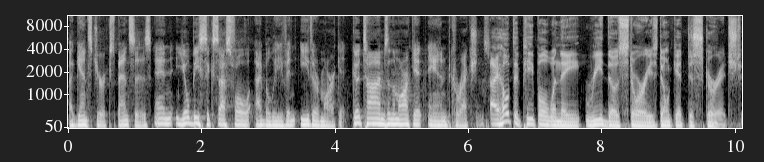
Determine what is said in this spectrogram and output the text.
against your expenses. And you'll be successful, I believe, in either market good times in the market and corrections. I hope that people, when they read those stories, don't get discouraged.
